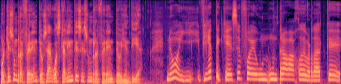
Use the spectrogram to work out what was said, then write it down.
Porque es un referente, o sea, Aguascalientes es un referente hoy en día. No, y fíjate que ese fue un, un trabajo de verdad que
